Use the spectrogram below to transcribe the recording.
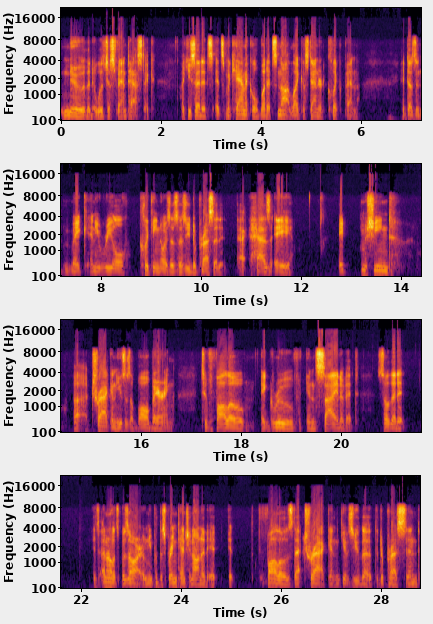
knew that it was just fantastic. Like you said, it's it's mechanical, but it's not like a standard click pen. It doesn't make any real clicking noises as you depress it. It has a a machined uh, track and uses a ball bearing to follow a groove inside of it, so that it it's I don't know it's bizarre when you put the spring tension on it it it follows that track and gives you the the depressed and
